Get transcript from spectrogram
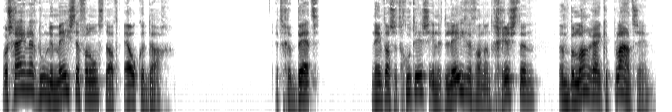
Waarschijnlijk doen de meesten van ons dat elke dag. Het gebed neemt als het goed is in het leven van een christen een belangrijke plaats in.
